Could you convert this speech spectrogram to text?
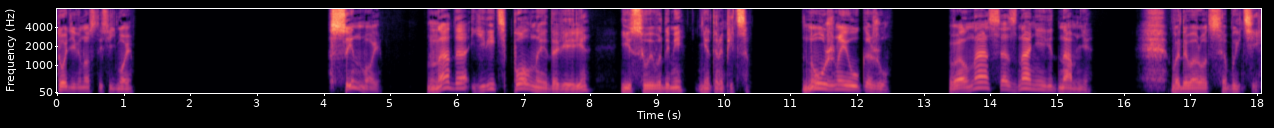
197. Сын мой, надо явить полное доверие и с выводами не торопиться. Нужно и укажу. Волна сознания видна мне. Водоворот событий.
